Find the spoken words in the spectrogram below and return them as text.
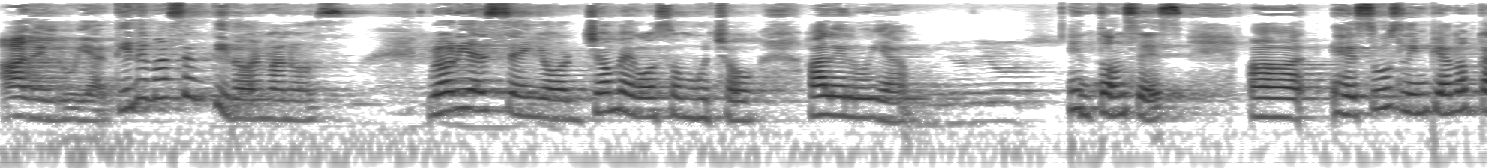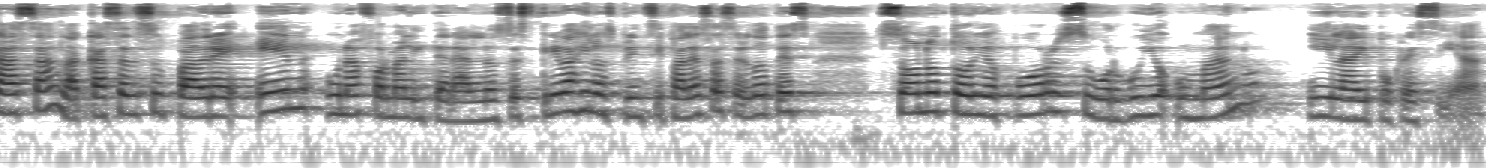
Aleluya. Tiene más sentido, hermanos. Gloria al Señor. Yo me gozo mucho. Aleluya. Entonces, uh, Jesús limpiando casa, la casa de su padre, en una forma literal. Los escribas y los principales sacerdotes son notorios por su orgullo humano y la hipocresía.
